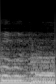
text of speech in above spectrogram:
Oh,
